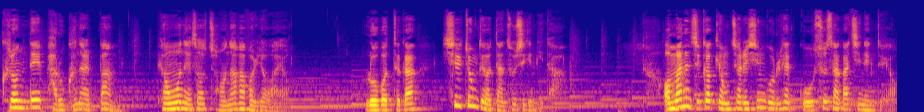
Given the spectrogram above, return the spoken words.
그런데 바로 그날 밤 병원에서 전화가 걸려와요. 로버트가 실종되었다는 소식입니다. 엄마는 즉각 경찰에 신고를 했고 수사가 진행돼요.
